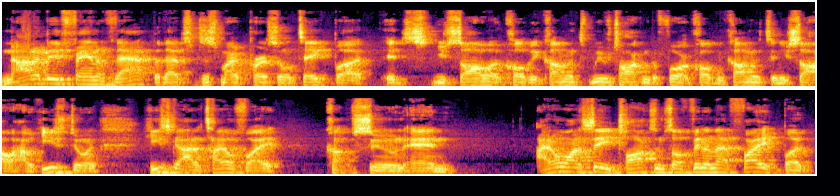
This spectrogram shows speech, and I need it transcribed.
Not a big fan of that, but that's just my personal take. But it's you saw what Colby Covington. We were talking before Colby Covington. You saw how he's doing. He's got a title fight soon, and I don't want to say he talks himself into that fight, but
